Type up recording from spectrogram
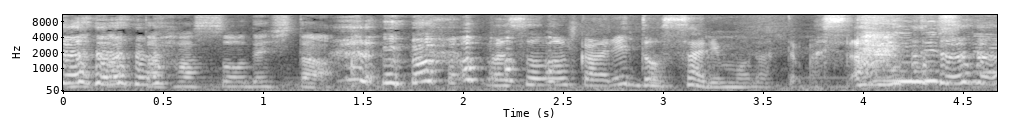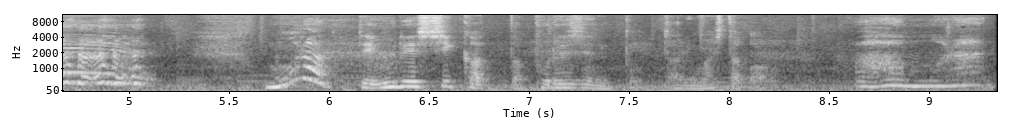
なかった発想でした。た、まあ、その代わりどっさりもらってました。もらって嬉しかったプレゼントってありましたか？ああもらって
